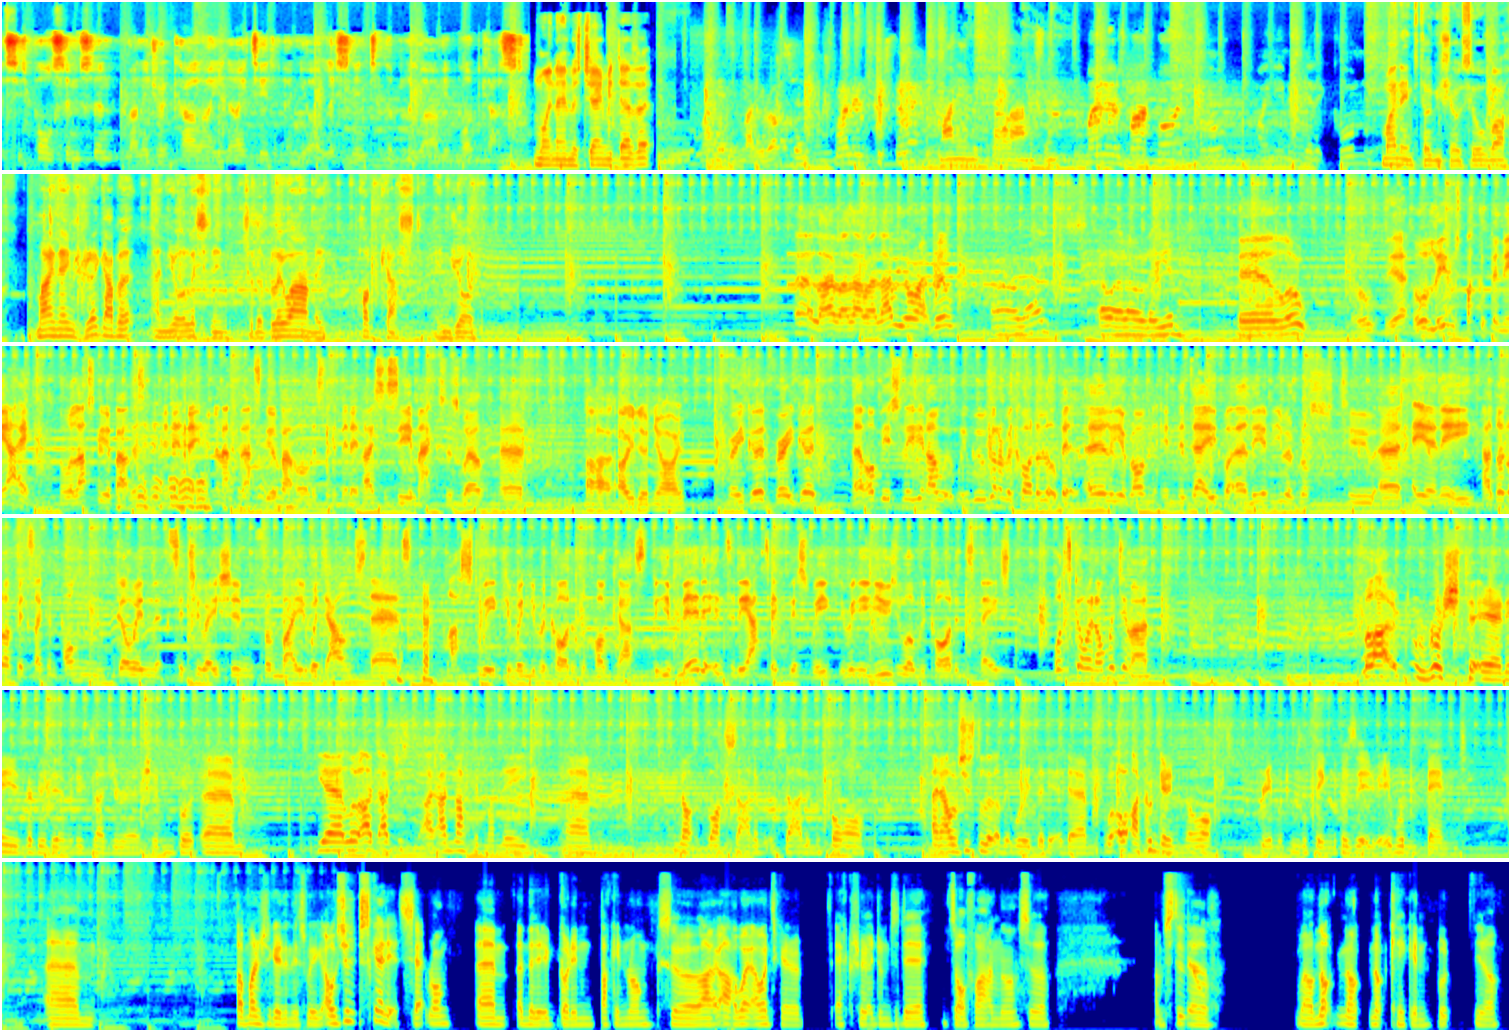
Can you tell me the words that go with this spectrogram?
this is Paul Simpson, manager at Carlisle United, and you're listening to the Blue Army podcast. My name is Jamie Devitt. My name is Matty Robson. My name is Chris Phillip. My name is Paul Anderson. My name is Mark Boyd. Hello. My name is Derek Combs. My name's Tobi Sho-Silva. My name's Greg Abbott, and you're listening to the Blue Army podcast. Enjoy. Hello, hello, hello. You all right, Will? All right. Oh, hello, Liam. Hello. Oh, yeah. Oh, Liam's back up in the attic. Oh, we'll ask you about this in a minute, mate. We're going to have to ask you about all this in a minute. Nice to see you, Max, as well. Um, uh, how are you doing? You all right? Very good, very good. Uh, obviously, you know, we, we, were going to record a little bit earlier on in the day, but uh, Liam, you were rushed to uh, A&E. I don't know if it's like an ongoing situation from why you were downstairs last week when you recorded the podcast, but you've made it into the attic this week. You're in your usual recording space. What's going on with you, man? Well, I, rush to A and E is maybe a bit of an exaggeration, but um, yeah, look, I, I just I, I knackered my knee, um, not last Saturday, but the Saturday before, and I was just a little bit worried that it had. Um, well, oh, I couldn't get into the loft. Pretty much was the thing because it, it wouldn't bend. Um, I managed to get in this week. I was just scared it had set wrong, um, and that it had got in back in wrong. So I, I went I went to get an X-ray done today. It's all fine though. So I'm still well, not not not kicking, but you know,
